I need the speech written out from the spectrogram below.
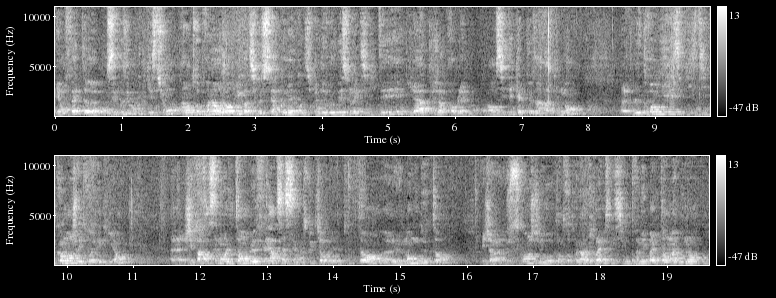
Et en fait, euh, on s'est posé beaucoup de questions. Un entrepreneur aujourd'hui, quand il veut se faire connaître, quand il veut développer son activité, il a plusieurs problèmes. On va en citer quelques-uns rapidement. le premier, c'est qu'il se dit comment je vais trouver des clients? Euh, j'ai pas forcément le temps de le faire, ça c'est un truc qui revient tout le temps, euh, le manque de temps. Et souvent je dis aux entrepreneurs, le problème c'est que si vous ne prenez pas le temps maintenant,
